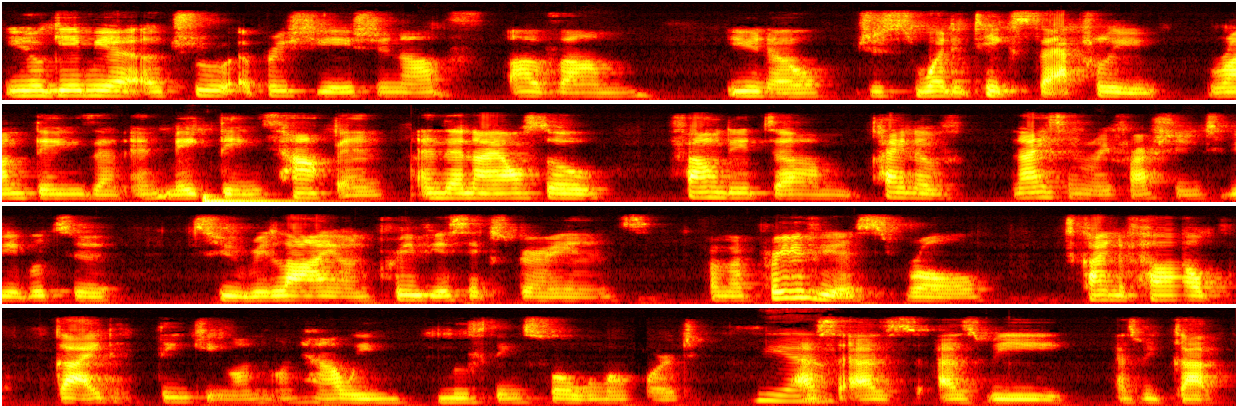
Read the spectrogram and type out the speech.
you know, gave me a, a true appreciation of, of, um, you know, just what it takes to actually run things and, and make things happen. And then I also found it um, kind of nice and refreshing to be able to to rely on previous experience from a previous role to kind of help guide thinking on, on how we move things forward yeah. as as as we as we got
